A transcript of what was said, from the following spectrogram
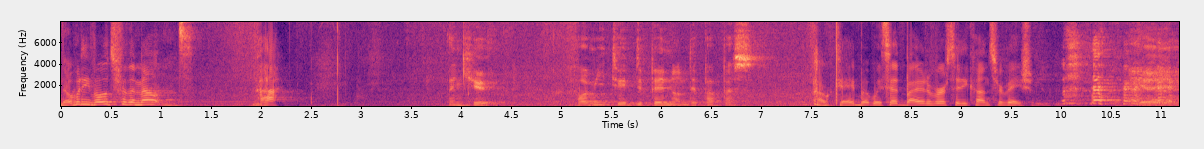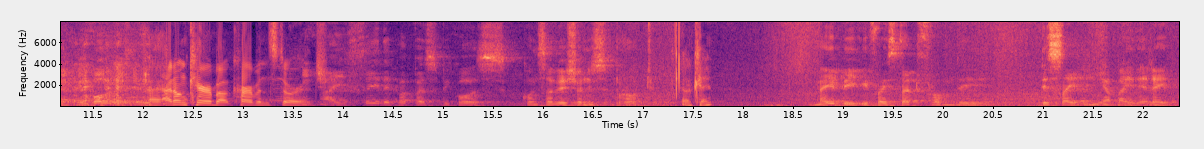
Nobody votes for the mountains. Ah, Thank you. For me, it will depend on the purpose. okay, but we said biodiversity conservation. Yeah, yeah. I I don't care about carbon storage. I say the purpose because conservation is broad. Okay, Maybe if I start from the, the side nearby the lake,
